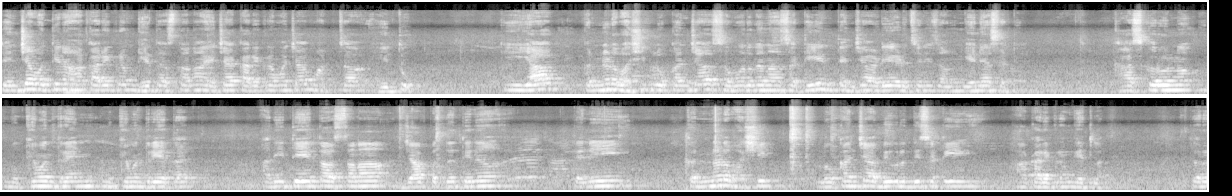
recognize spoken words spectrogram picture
त्यांच्या वतीनं हा कार्यक्रम घेत असताना ह्याच्या कार्यक्रमाच्या मागचा हेतू की या कन्नड भाषिक लोकांच्या संवर्धनासाठी आणि त्यांच्या अडीअडचणी जाणून घेण्यासाठी. खास करून मुख्यमंत्र्यां मुख्यमंत्री येत आहेत. आणि ते येत असताना ज्या पद्धतीनं त्यांनी कन्नड भाषिक लोकांच्या अभिवृद्धीसाठी हा कार्यक्रम घेतला. तर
